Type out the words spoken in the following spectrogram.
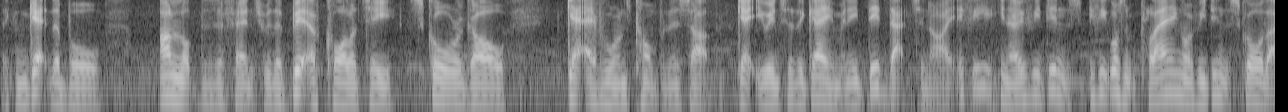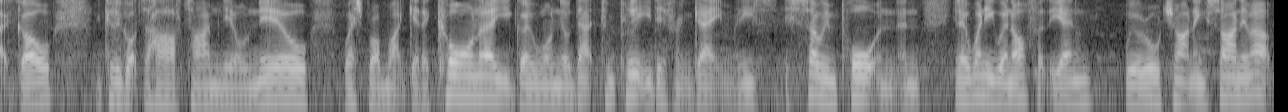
that can get the ball, unlock the defence with a bit of quality, score a goal, get everyone's confidence up, get you into the game. And he did that tonight. If he, you know, if he didn't, if he wasn't playing or if he didn't score that goal, we could have got to half time nil nil. West Brom might get a corner. You go one 0 That completely different game. And he's, he's so important. And you know, when he went off at the end, we were all chanting, sign him up,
